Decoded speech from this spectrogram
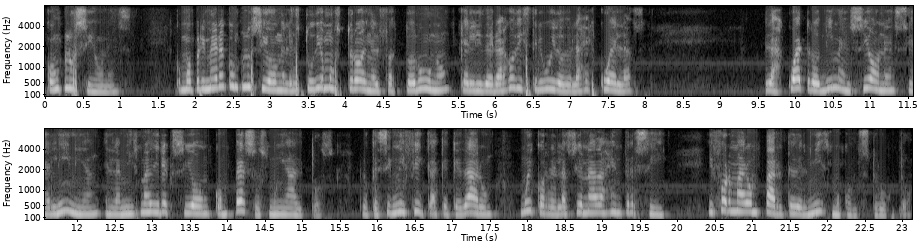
Conclusiones. Como primera conclusión, el estudio mostró en el factor 1 que el liderazgo distribuido de las escuelas, las cuatro dimensiones se alinean en la misma dirección con pesos muy altos, lo que significa que quedaron muy correlacionadas entre sí y formaron parte del mismo constructo.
